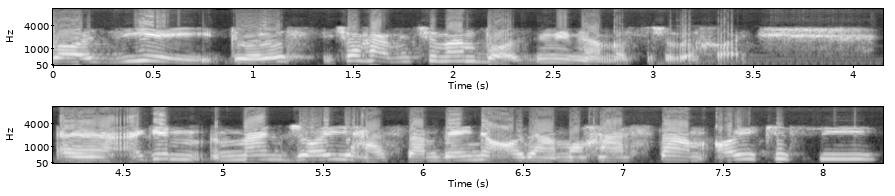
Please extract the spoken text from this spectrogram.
بازی درستی چون چون من بازی می‌بینم راستشو بخوای. اگه من جایی هستم بین آدما هستم آیا کسی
